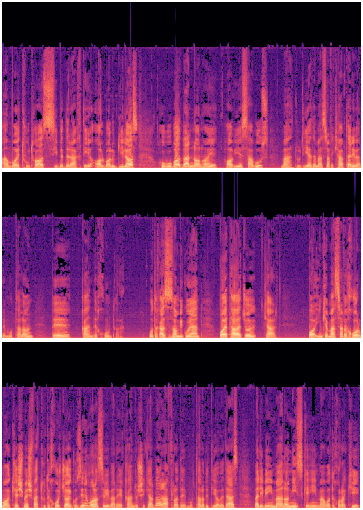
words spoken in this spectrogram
انواع توت سیب درختی آلبالو گیلاس حبوبات و نانهای حاوی سبوس محدودیت مصرف کمتری برای مبتلان به قند خون دارند. متخصصان می‌گویند باید توجه کرد با اینکه مصرف خرما، کشمش و توت خوش جایگزین مناسبی برای قند و شکر بر افراد مبتلا به دیابت است ولی به این معنا نیست که این مواد خوراکی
